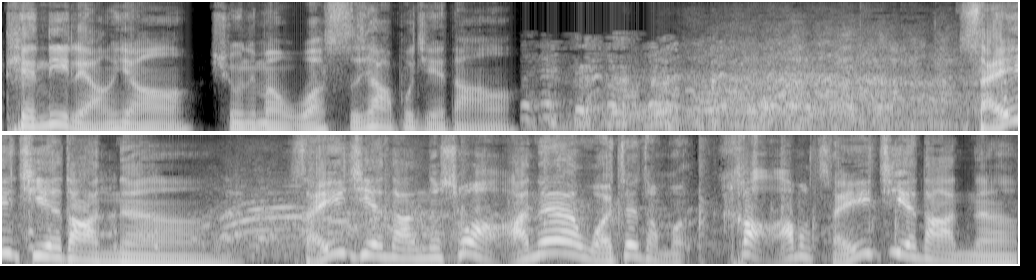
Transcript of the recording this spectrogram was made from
天地良心啊，兄弟们，我私下不接单啊。谁接单呢？谁接单呢？说啥呢？我这怎么干啥嘛？谁接单呢？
